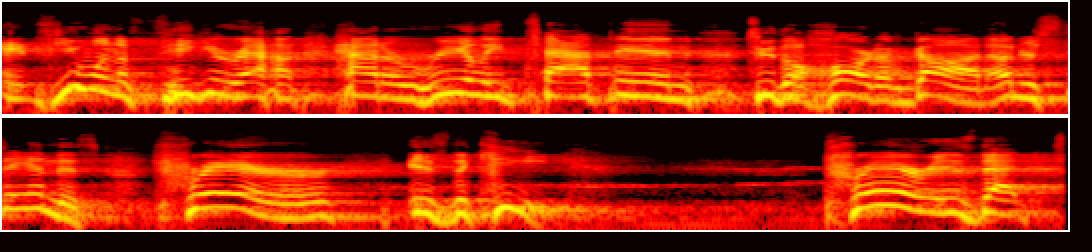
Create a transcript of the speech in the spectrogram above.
if you want to figure out how to really tap in to the heart of God, understand this. Prayer is the key. Prayer is that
